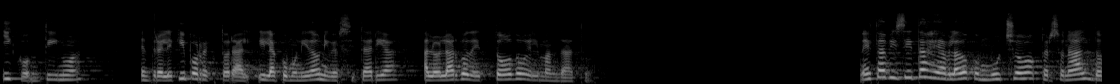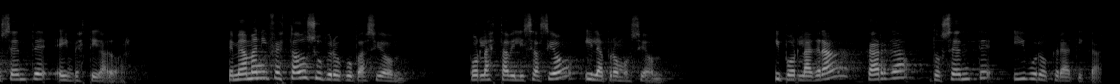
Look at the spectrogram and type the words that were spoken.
y continua entre el equipo rectoral y la comunidad universitaria a lo largo de todo el mandato. En estas visitas he hablado con mucho personal docente e investigador, que me ha manifestado su preocupación por la estabilización y la promoción, y por la gran carga docente y burocrática,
